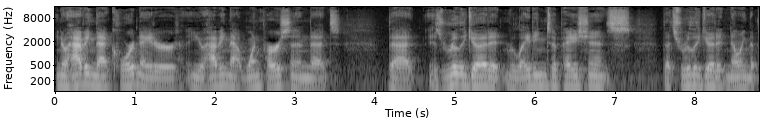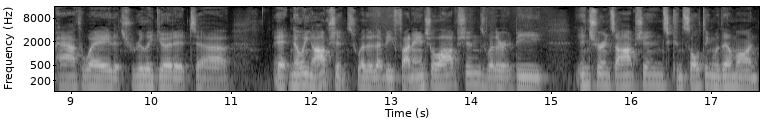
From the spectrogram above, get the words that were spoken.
you know, having that coordinator, you know, having that one person that that is really good at relating to patients, that's really good at knowing the pathway, that's really good at uh, at knowing options, whether that be financial options, whether it be insurance options, consulting with them on,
